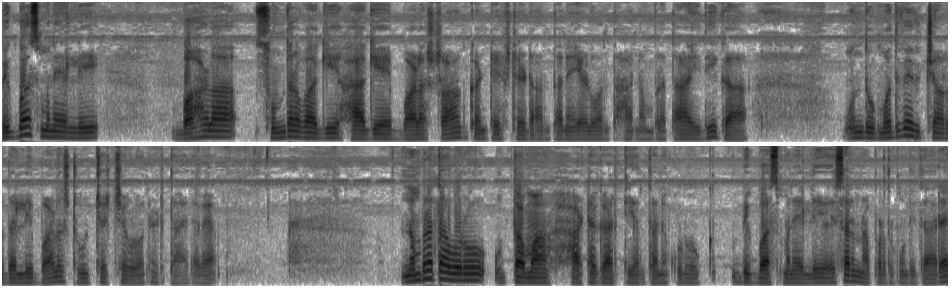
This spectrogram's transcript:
ಬಿಗ್ ಬಾಸ್ ಮನೆಯಲ್ಲಿ ಬಹಳ ಸುಂದರವಾಗಿ ಹಾಗೆ ಬಹಳ ಸ್ಟ್ರಾಂಗ್ ಕಂಟೆಸ್ಟೆಡ್ ಅಂತಲೇ ಹೇಳುವಂತಹ ನಮ್ರತ ಇದೀಗ ಒಂದು ಮದುವೆ ವಿಚಾರದಲ್ಲಿ ಭಾಳಷ್ಟು ಚರ್ಚೆಗಳು ನಡೀತಾ ಇದ್ದಾವೆ ನಮ್ರತಾ ಅವರು ಉತ್ತಮ ಆಟಗಾರ್ತಿ ಅಂತಾನೆ ಕೂಡ ಬಿಗ್ ಬಾಸ್ ಮನೆಯಲ್ಲಿ ಹೆಸರನ್ನು ಪಡೆದುಕೊಂಡಿದ್ದಾರೆ.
